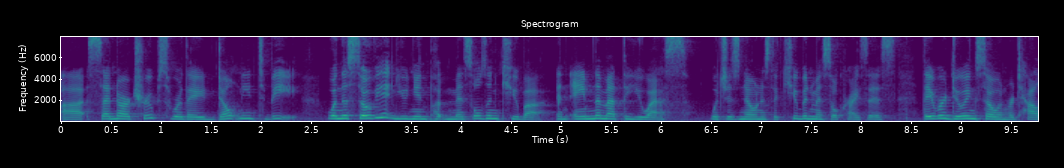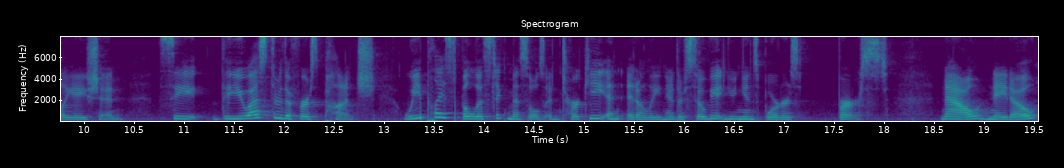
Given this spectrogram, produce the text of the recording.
uh, send our troops where they don't need to be. When the Soviet Union put missiles in Cuba and aimed them at the US, which is known as the Cuban Missile Crisis, they were doing so in retaliation. See, the US threw the first punch. We placed ballistic missiles in Turkey and Italy near the Soviet Union's borders first. Now, NATO,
